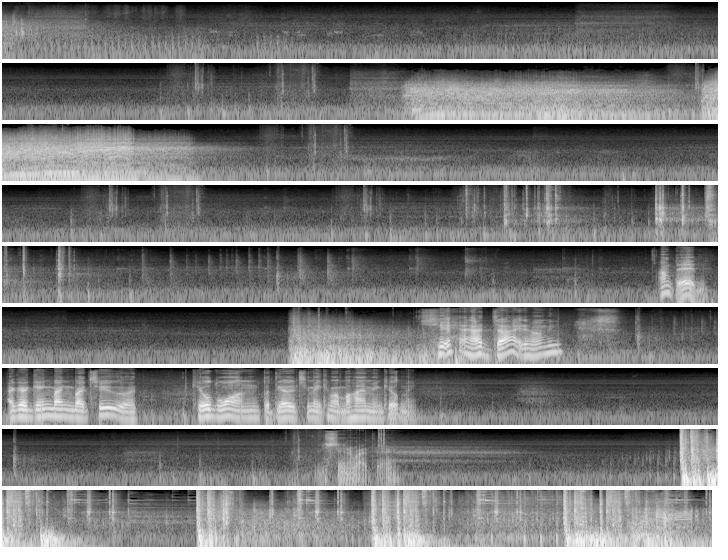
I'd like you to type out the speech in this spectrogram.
I'm dead. Yeah, I died, homie. I got gangbanged by two. I killed one, but the other teammate came up behind me and killed me. You seen him right there.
